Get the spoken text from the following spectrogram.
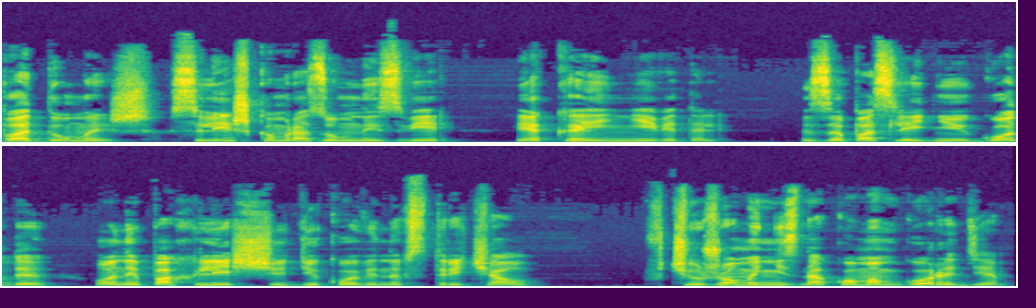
Подумаешь, слишком разумный зверь, экая невидаль. За последние годы он и похлеще диковины встречал. В чужом и незнакомом городе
